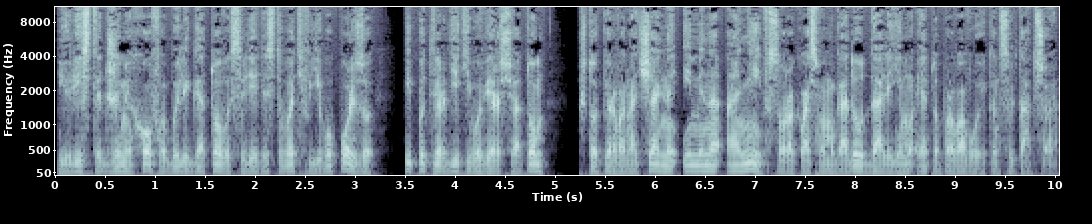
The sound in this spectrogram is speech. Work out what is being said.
Юристы Джимми Хоффа были готовы свидетельствовать в его пользу и подтвердить его версию о том, что первоначально именно они в 1948 году дали ему эту правовую консультацию.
